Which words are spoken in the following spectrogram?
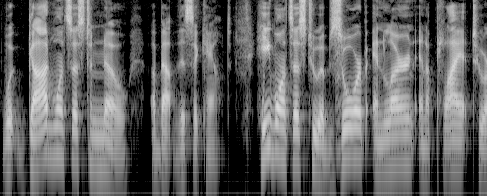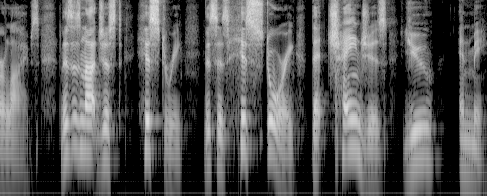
what God wants us to know about this account. He wants us to absorb and learn and apply it to our lives. This is not just history, this is His story that changes you and me.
